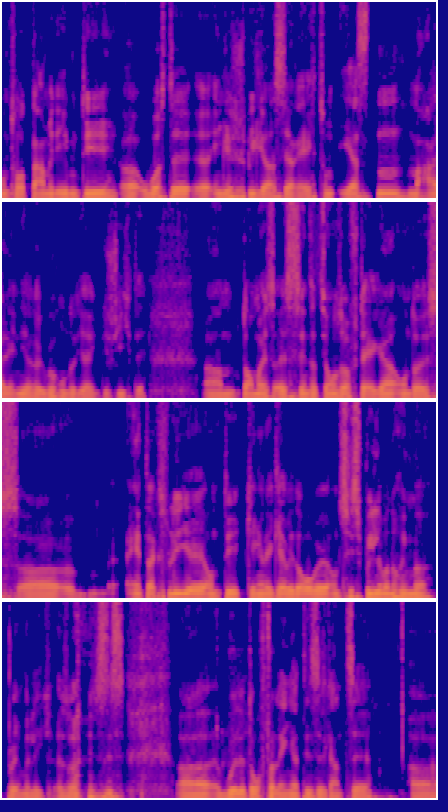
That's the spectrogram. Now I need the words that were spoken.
und hat damit eben die äh, oberste äh, englische Spielklasse erreicht, zum ersten Mal in ihrer über 100-jährigen Geschichte ähm, damals als Sensationsaufsteiger und als äh, Eintagsfliege und die gingen eh gleich wieder runter und sie spielen aber noch immer Premier League. Also es ist, äh, wurde doch verlängert, diese ganze äh,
